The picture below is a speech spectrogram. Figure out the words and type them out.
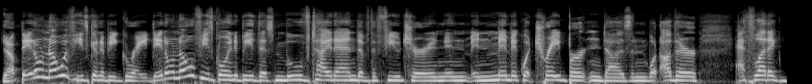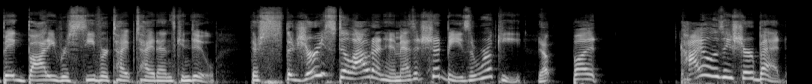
Yep. They don't know if he's going to be great. They don't know if he's going to be this move tight end of the future and, and, and mimic what Trey Burton does and what other athletic, big body receiver type tight ends can do. There's, the jury's still out on him as it should be. He's a rookie. Yep. But Kyle is a sure bet.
